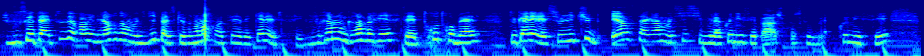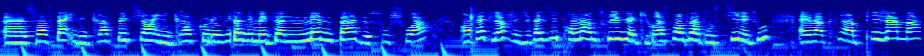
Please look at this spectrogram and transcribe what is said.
Je vous souhaite à tous d'avoir une Laure dans votre vie parce que vraiment quand t'es avec elle elle fait vraiment grave rire. C'est trop trop belle. Donc elle, elle est sur YouTube et Instagram aussi si vous la connaissez pas je pense que vous la connaissez. Euh, son Insta il est grave pétillant il est grave coloré. Ça ne m'étonne même pas de son choix. En fait Laure je lui ai dit vas-y prends-moi un truc qui correspond un peu à ton style et tout. Elle m'a pris un pyjama.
